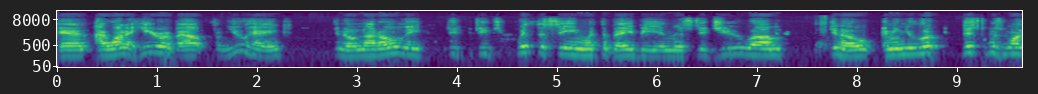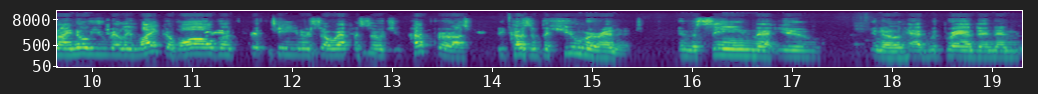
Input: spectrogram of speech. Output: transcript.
And I want to hear about from you, Hank, you know, not only did, did you, with the scene with the baby in this, did you, um, you know, I mean, you look, this was one I know you really like of all the 15 or so episodes you cut for us because of the humor in it, in the scene that you, you know, had with Brandon and,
